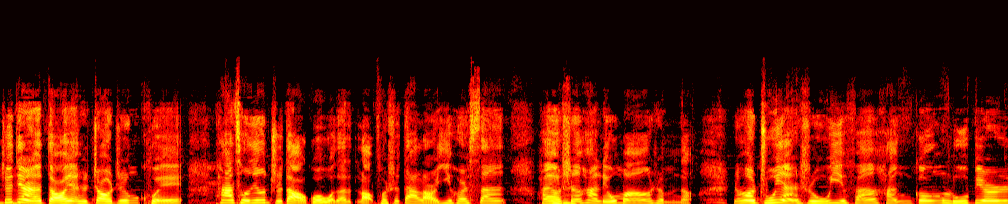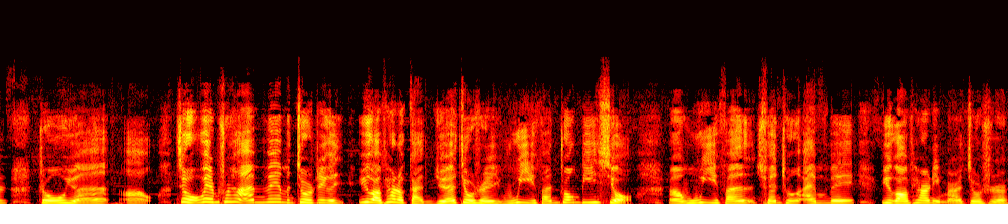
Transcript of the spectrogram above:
这嗯电影的导演是赵真奎，他曾经指导过《我的老婆是大佬》一和三，还有《神嗯汉流氓》什么的。然后主演是吴亦凡、韩庚、卢斌儿、周元啊。就为什么说像 MV 呢？就是这个预告片的感觉，就是吴亦凡装逼秀，然后吴亦凡全程 MV 预告片里面就是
